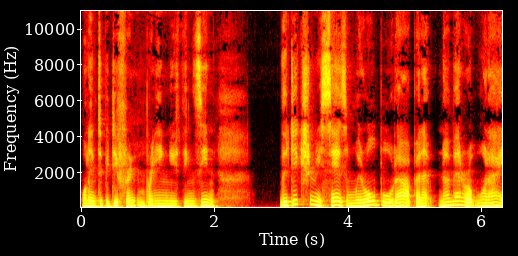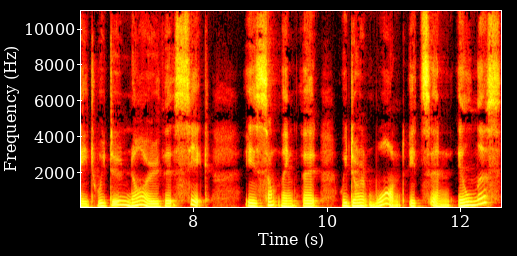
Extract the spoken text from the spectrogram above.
wanting to be different and bringing new things in, the dictionary says, and we're all brought up, and no matter at what age, we do know that sick is something that we don't want. It's an illness,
